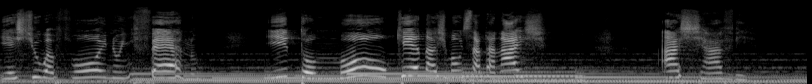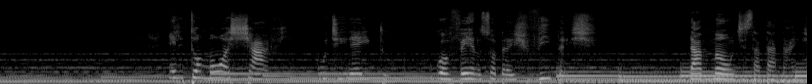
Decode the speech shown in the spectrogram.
Yeshua foi no inferno e tomou o que das mãos de Satanás? A chave. Ele tomou a chave, o direito, o governo sobre as vidas da mão de Satanás.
